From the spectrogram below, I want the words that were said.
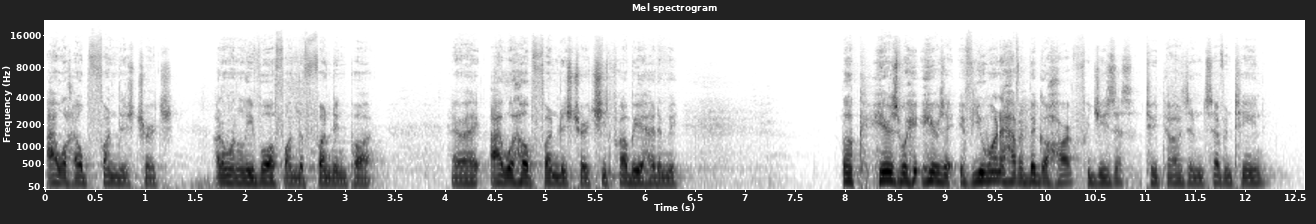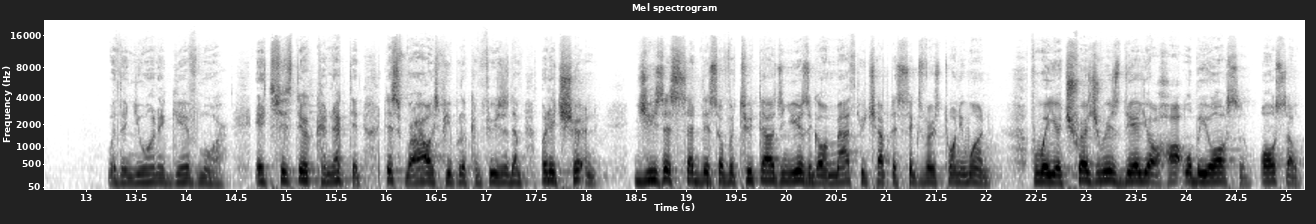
I will help fund this church. I don't want to leave off on the funding part. All right? I will help fund this church. She's probably ahead of me. Look, here's, what, here's it. If you want to have a bigger heart for Jesus in 2017, well, then you want to give more. It's just they're connected. This riles people, it confuses them, but it shouldn't. Jesus said this over 2,000 years ago in Matthew chapter 6, verse 21. For where your treasure is, there your heart will be also. Also,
